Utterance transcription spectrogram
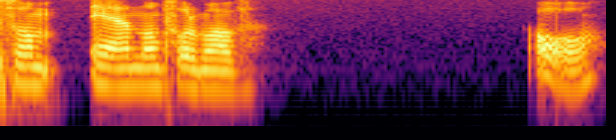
som är någon form av ja,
